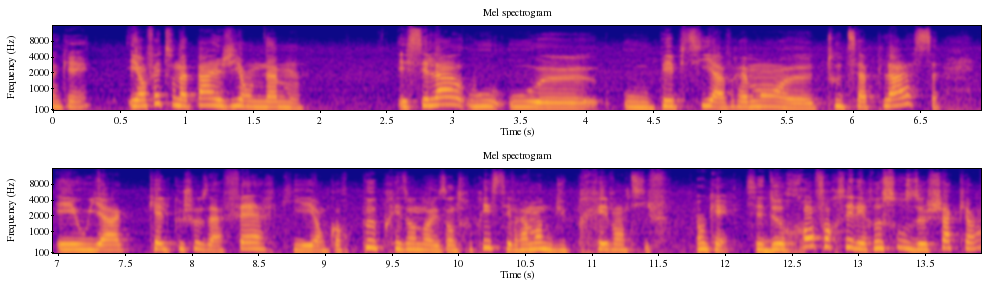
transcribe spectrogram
Okay. Et en fait, on n'a pas agi en amont. Et c'est là où, où, euh, où, Pepsi a vraiment euh, toute sa place et où il y a quelque chose à faire qui est encore peu présent dans les entreprises, c'est vraiment du préventif. Okay. C'est de renforcer les ressources de chacun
